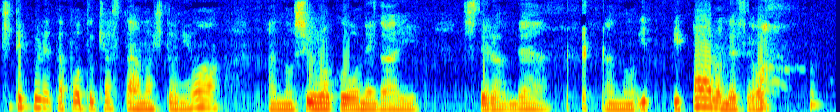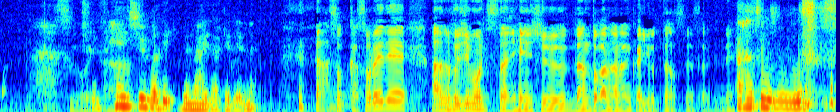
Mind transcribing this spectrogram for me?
来てくれたポッドキャスターの人には、あの、収録をお願いしてるんで、あの、いいっぱいあるんですよ。すごいな。編集ができてないだけでね。あ、そっか。それで、あの、藤本さんに編集なんとかならんか言ったんですね、さっきね。あ、そうそうそうそう。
